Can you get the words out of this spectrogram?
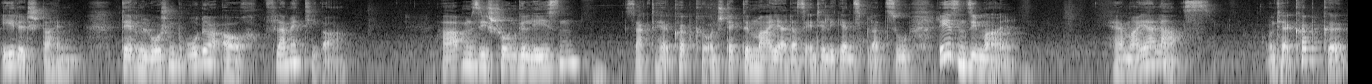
Edelstein, deren Logenbruder auch Flametti war. Haben Sie schon gelesen? sagte Herr Köpke und steckte Meier das Intelligenzblatt zu. Lesen Sie mal. Herr Meier las, und Herr Köpke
